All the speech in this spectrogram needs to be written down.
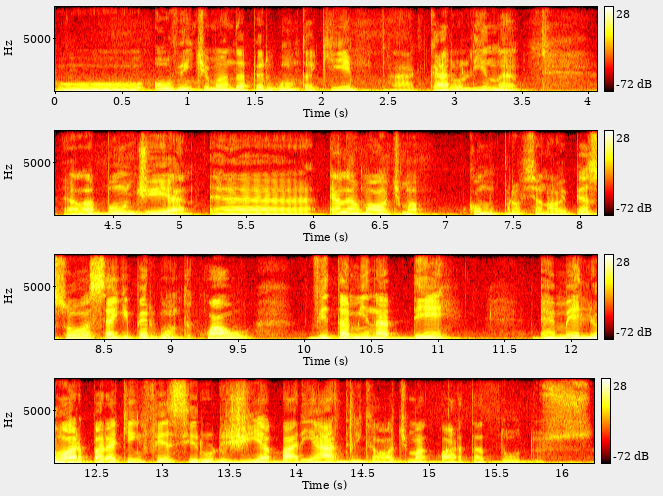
o ouvinte manda a pergunta aqui, a Carolina. Ela, bom dia. É, ela é uma ótima como profissional e pessoa. Segue e pergunta: qual vitamina D é melhor para quem fez cirurgia bariátrica? Ótima quarta a todos.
